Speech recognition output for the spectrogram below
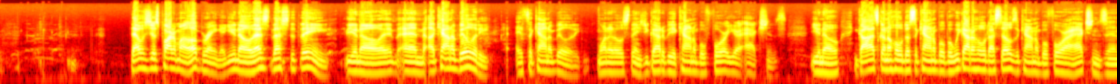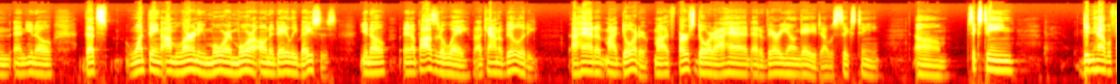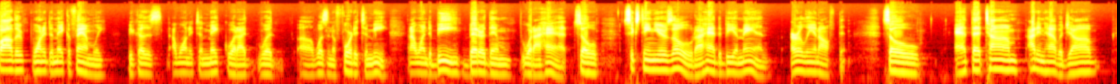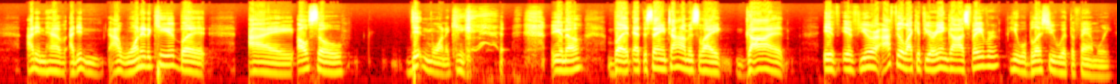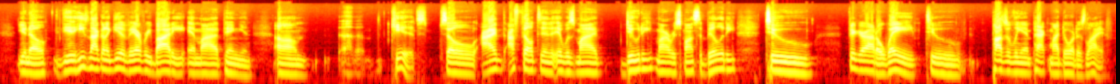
that was just part of my upbringing. You know, that's that's the thing. You know, and and accountability. It's accountability. One of those things. You got to be accountable for your actions. You know, God's going to hold us accountable, but we got to hold ourselves accountable for our actions. And and you know, that's one thing I'm learning more and more on a daily basis. You know, in a positive way, accountability. I had a, my daughter, my first daughter, I had at a very young age. I was 16. Um, 16, didn't have a father, wanted to make a family because I wanted to make what I what uh, wasn't afforded to me, and I wanted to be better than what I had. So, 16 years old, I had to be a man early and often. So, at that time, I didn't have a job. I didn't have. I didn't. I wanted a kid, but I also didn't want a kid. you know, but at the same time, it's like God. If if you're, I feel like if you're in God's favor, He will bless you with the family you know, he's not going to give everybody, in my opinion, um, kids. So I I felt it, it was my duty, my responsibility to figure out a way to positively impact my daughter's life.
